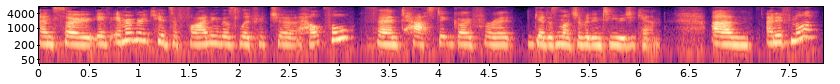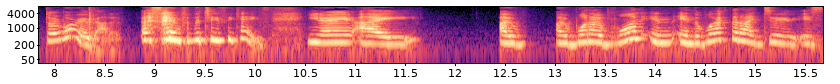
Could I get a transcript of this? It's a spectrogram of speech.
And so if immigrant kids are finding this literature helpful, fantastic, go for it, get as much of it into you as you can. Um, and if not, don't worry about it. Same for the TCKs. You know, I I, I what I want in, in the work that I do is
